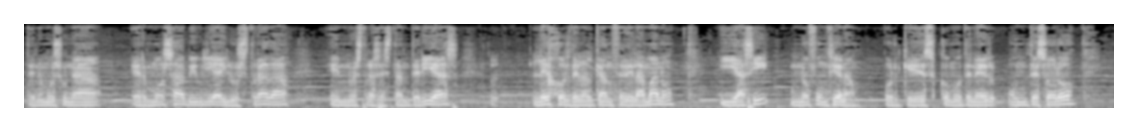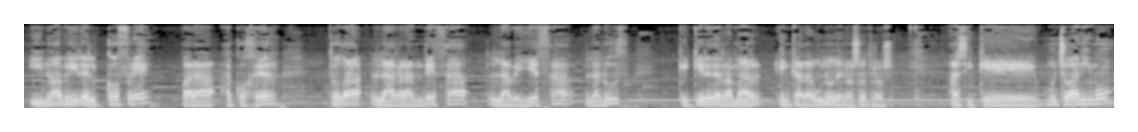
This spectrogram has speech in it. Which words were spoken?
Tenemos una hermosa Biblia ilustrada en nuestras estanterías, lejos del alcance de la mano, y así no funciona, porque es como tener un tesoro y no abrir el cofre para acoger toda la grandeza, la belleza, la luz que quiere derramar en cada uno de nosotros. Así que mucho ánimo,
